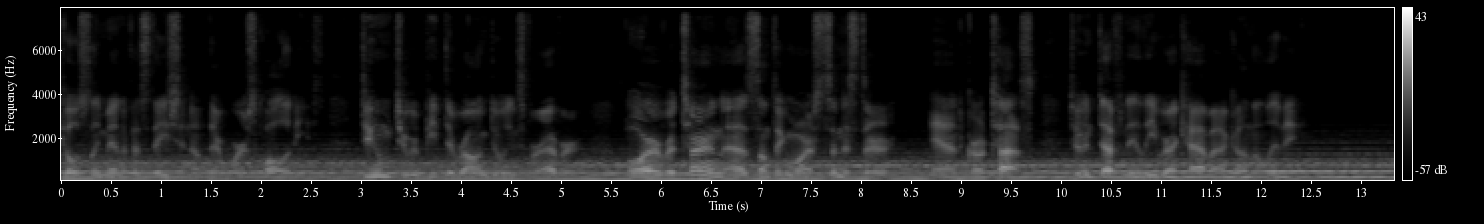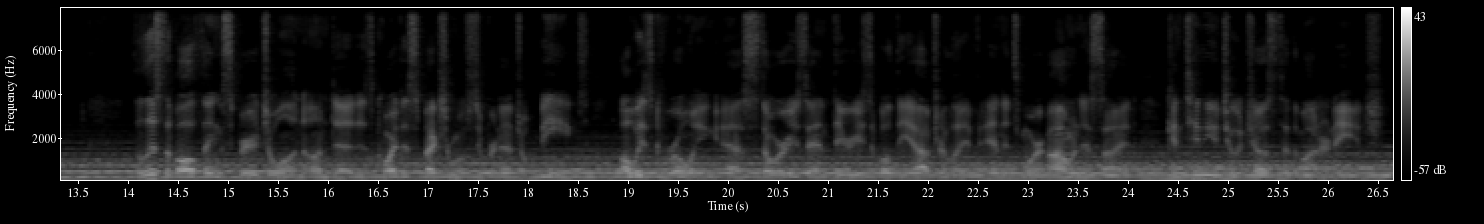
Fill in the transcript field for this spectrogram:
ghostly manifestation of their worst qualities, doomed to repeat their wrongdoings forever, or return as something more sinister and grotesque to indefinitely wreak havoc on the living. The list of all things spiritual and undead is quite a spectrum of supernatural beings, always growing as stories and theories about the afterlife and its more ominous side continue to adjust to the modern age.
